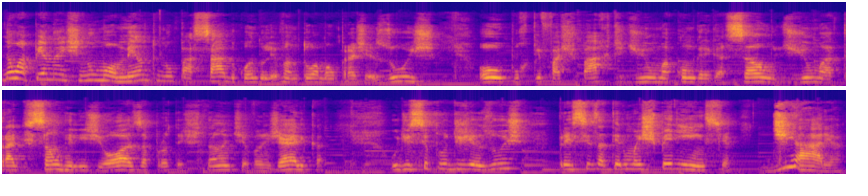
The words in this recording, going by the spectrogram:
não apenas no momento no passado, quando levantou a mão para Jesus, ou porque faz parte de uma congregação, de uma tradição religiosa protestante evangélica, o discípulo de Jesus precisa ter uma experiência diária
